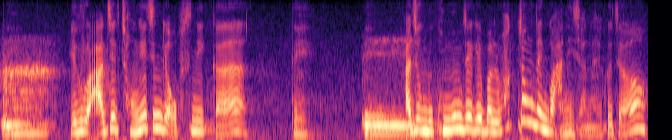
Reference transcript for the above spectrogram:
아, 예, 그리고 아직 정해진 게 없으니까 네. 네. 아직 뭐 공공재개발로 확정된 거 아니잖아요. 그죠?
